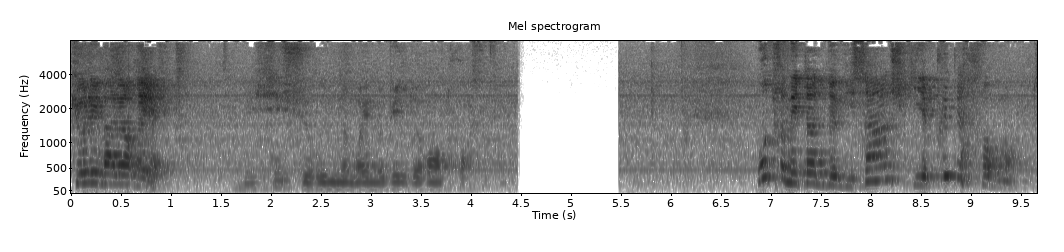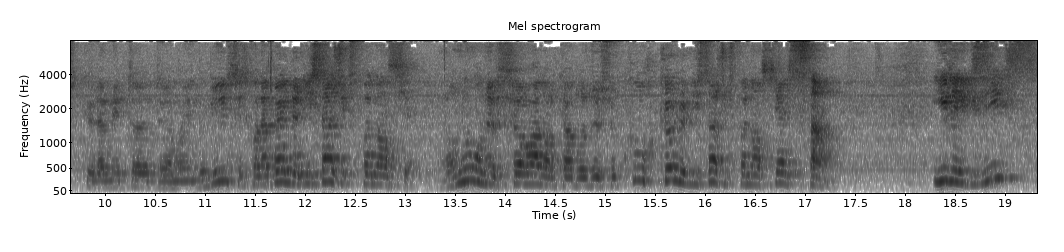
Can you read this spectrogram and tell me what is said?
que les valeurs réelles. Ici sur une moyenne mobile de rang 3. Autre méthode de lissage qui est plus performante que la méthode de la moyenne mobile, c'est ce qu'on appelle le lissage exponentiel. Alors nous, on ne fera dans le cadre de ce cours que le lissage exponentiel simple. Il existe,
